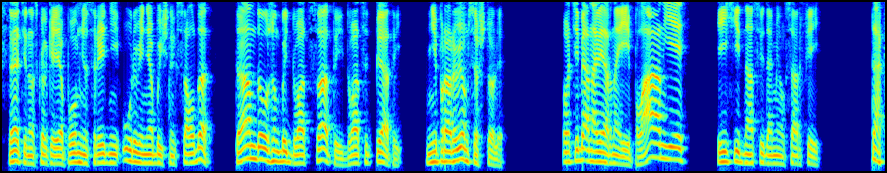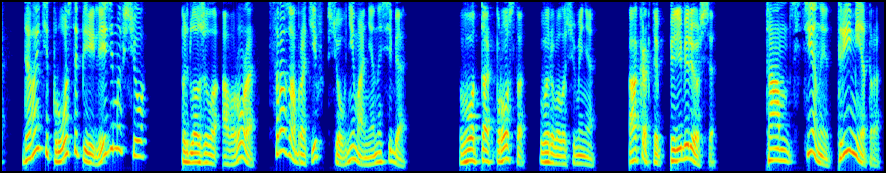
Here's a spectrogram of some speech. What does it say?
Кстати, насколько я помню, средний уровень обычных солдат там должен быть двадцатый, двадцать пятый. Не прорвемся, что ли? У тебя, наверное, и план есть, – ехидно осведомился Орфей. «Так, давайте просто перелезем и все», – предложила Аврора, сразу обратив все внимание на себя. «Вот так просто?» – вырвалось у меня. «А как ты переберешься?» «Там стены три метра»,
